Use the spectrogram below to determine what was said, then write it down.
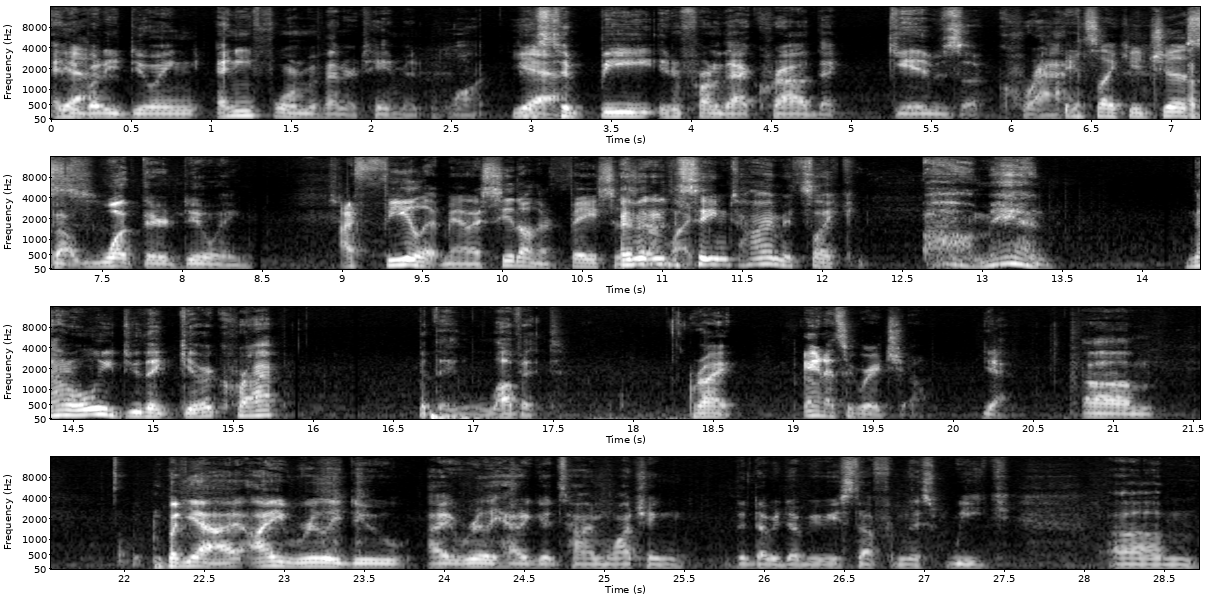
anybody doing any form of entertainment want. Yeah. Is to be in front of that crowd that gives a crap It's like you just about what they're doing. I feel it, man. I see it on their faces. And then I'm at the same time, it's like, oh man, not only do they give a crap, but they love it. right, and it's a great show. Yeah. Um, but yeah, I, I really do. I really had a good time watching the WWE stuff from this week. Um,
